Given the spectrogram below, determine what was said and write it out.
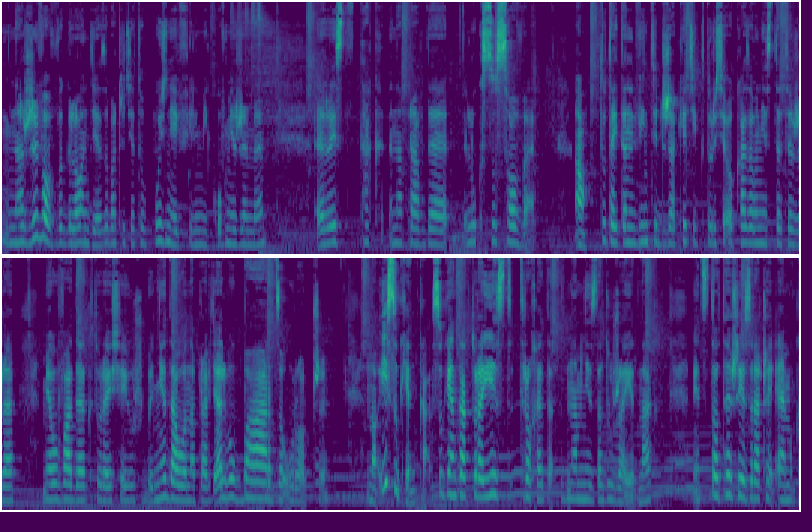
na żywo w wyglądzie, zobaczycie to później w filmiku, mierzymy, że jest tak naprawdę luksusowe. O, tutaj ten vintage żakiecik, który się okazał niestety, że miał wadę, której się już by nie dało naprawić, ale był bardzo uroczy. No i sukienka. Sukienka, która jest trochę na mnie za duża jednak, więc to też jest raczej MK.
